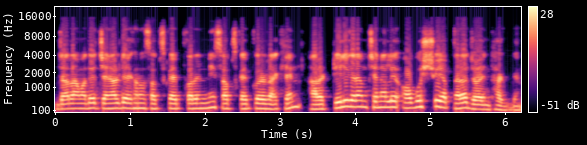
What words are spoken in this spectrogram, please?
যারা আমাদের চ্যানেলটি এখনও সাবস্ক্রাইব করেননি সাবস্ক্রাইব করে রাখেন। আর টেলিগ্রাম চ্যানেলে অবশ্যই আপনারা জয়েন থাকবেন।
